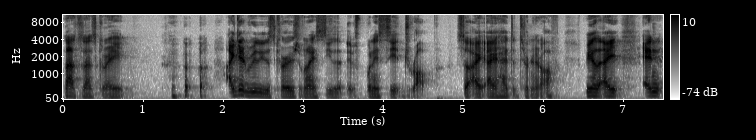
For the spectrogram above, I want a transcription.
That's that's great. I get really discouraged when I see that if, when I see it drop. So I, I had to turn it off because I and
